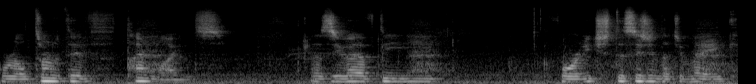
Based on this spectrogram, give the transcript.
or alternative timelines, as you have the for each decision that you make,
